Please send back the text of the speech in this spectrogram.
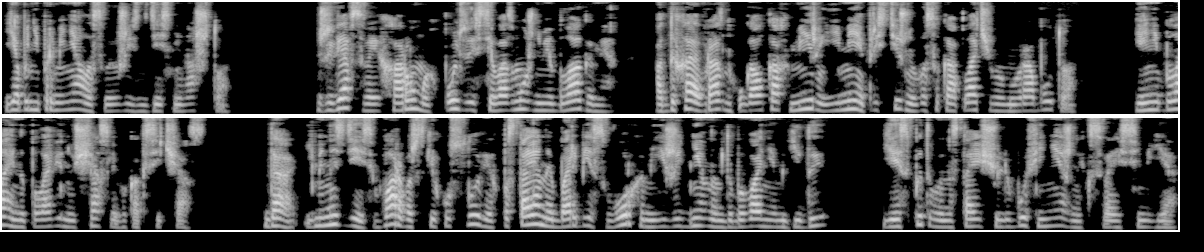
я бы не променяла свою жизнь здесь ни на что. Живя в своих хоромах, пользуясь всевозможными благами, отдыхая в разных уголках мира и имея престижную высокооплачиваемую работу, я не была и наполовину счастлива, как сейчас. Да, именно здесь, в варварских условиях, постоянной борьбе с ворхами и ежедневным добыванием еды, я испытываю настоящую любовь и нежность к своей семье,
